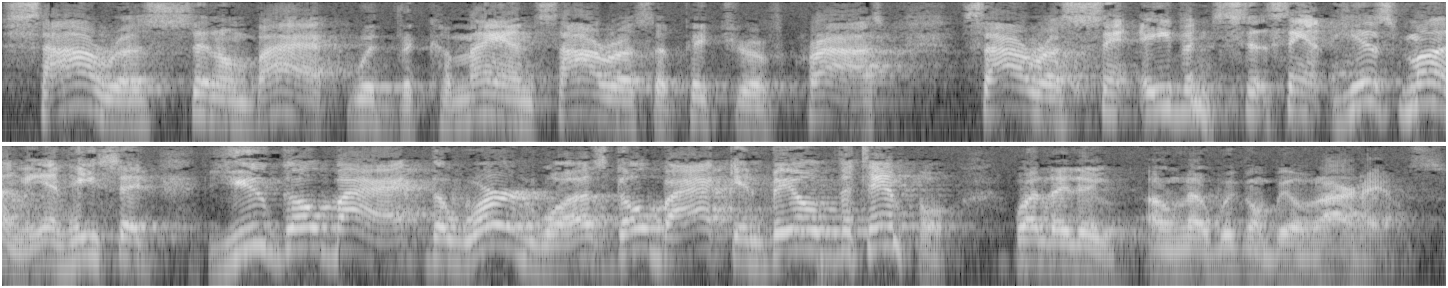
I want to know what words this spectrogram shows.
Cyrus sent them back with the command. Cyrus, a picture of Christ. Cyrus sent, even sent his money, and he said, "You go back." The word was, "Go back and build the temple." What did they do? Oh no, we're going to build our house.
